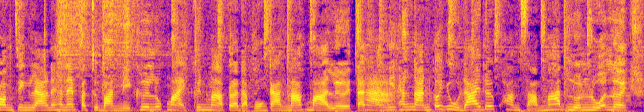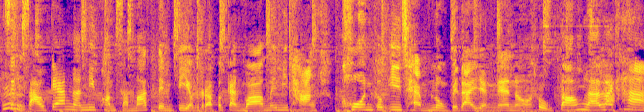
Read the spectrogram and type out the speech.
วามจริงแล้วนะคะในปัจจุบันมีคลื่นลูกใหม่ขึ้นมาประดับวงการมากมายเลย แต่ค่ะทั้งนี้ทั้งนั้นก็อยู่ได้ด้วยความสามารถล้วนๆเลย ซึ่งสาวแก้มนั้นมีความสามารถเต็มเปี่ยมรับประกันว่าไม่มีทางโค่นเก้าอี้แชมป์ลงไปได้อย่างแน่นอน ถูกต้องแล้วล่ะค่ะ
